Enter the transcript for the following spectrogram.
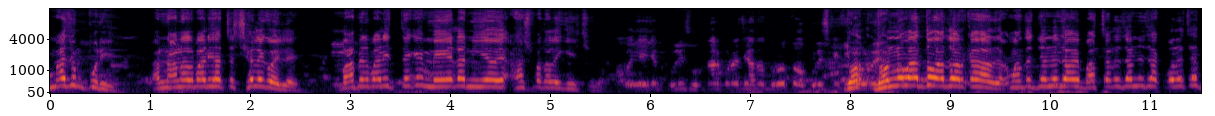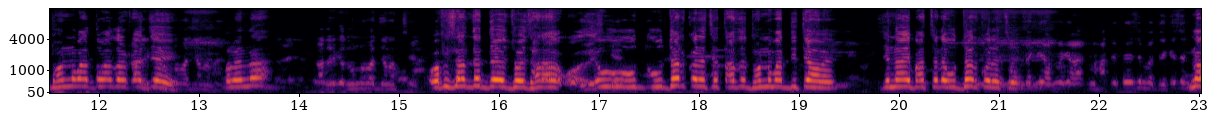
মাজমপুরি আর নানার বাড়ি হচ্ছে ছেলে গইলে বাপের বাড়ির থেকে মেয়েটা নিয়ে ওই হাসপাতালে গিয়েছিল। বাবা যে এই যে পুলিশ উদ্ধার করেছে এত দ্রুত পুলিশকে কি ধ- বলবে? ধন্যবাদ দেওয়া দরকার। আমাদের জন্য যা বাচ্চাদের জন্য যা করেছে ধন্যবাদ দেওয়া দরকার যে। বলেন না? তাদেরকে ধন্যবাদ জানাচ্ছে। অফিসারদের যারা উদ্ধার করেছে তাদের ধন্যবাদ দিতে হবে। যে না এই বাচ্চাটা উদ্ধার করেছে। না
